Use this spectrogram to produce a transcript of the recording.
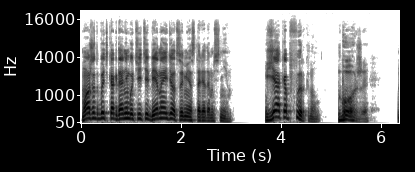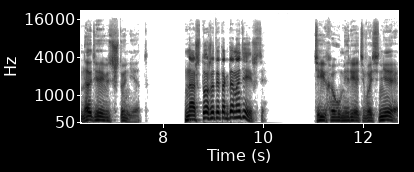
«Может быть, когда-нибудь и тебе найдется место рядом с ним?» Якоб фыркнул. «Боже, надеюсь, что нет». На что же ты тогда надеешься? Тихо умереть во сне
